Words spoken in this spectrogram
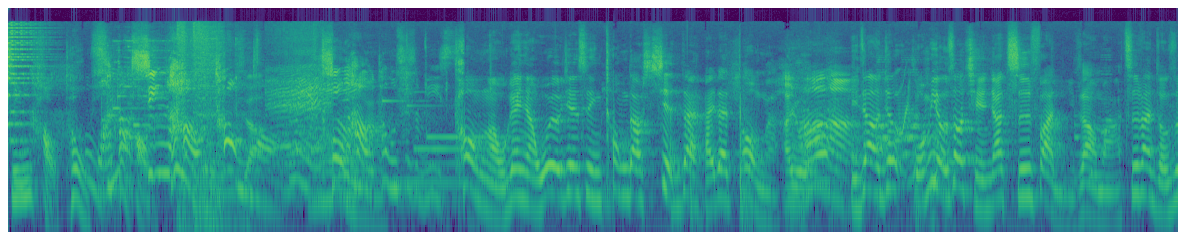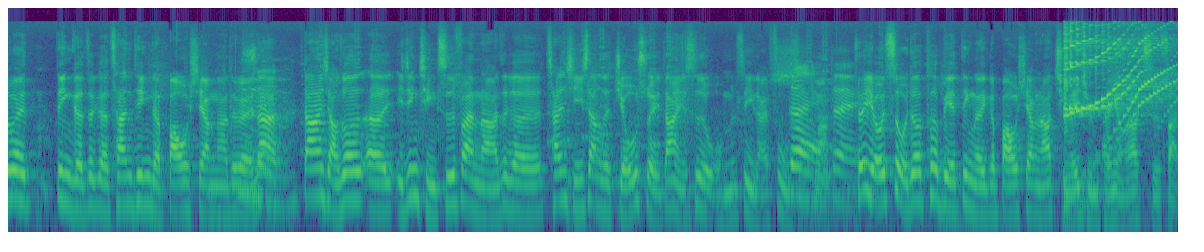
心好痛，心好痛哦，心好痛是什么意思？痛啊！我跟你讲，我有一件事情痛到现在还在痛啊！哎呦，你知道，就我们有时候请人家吃饭，你知道吗？吃饭总是会订个这个餐厅的包厢啊，对不对？那当然想说，呃，已经请吃饭啦，这个餐席上的酒水当然也是我们自己来负责嘛。对对所以有一次我就特别订了一个包厢，然后请了一群朋友要吃饭，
